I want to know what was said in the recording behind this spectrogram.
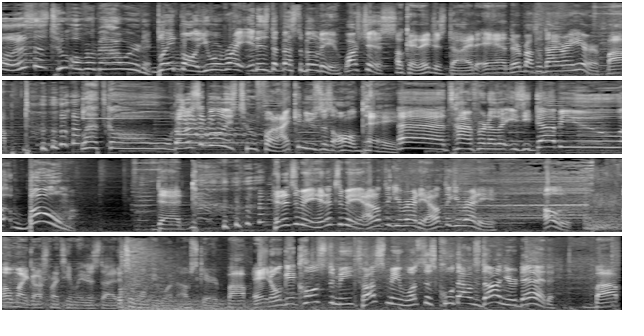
Bro, this is too overpowered. Blade Ball, you were right. It is the best ability. Watch this. Okay, they just died, and they're about to die right here. Bop. Let's go. Bro, this ability is too fun. I can use this all day. Uh, time for another easy W. Boom. Dead. hit it to me. Hit it to me. I don't think you're ready. I don't think you're ready. Oh, oh my gosh, my teammate just died. It's a 1v1. I'm scared. Bop. Hey, don't get close to me. Trust me, once this cooldown's done, you're dead. Bop.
